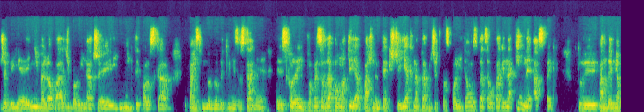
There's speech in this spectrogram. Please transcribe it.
żeby je niwelować, bo inaczej nigdy Polska państwem dobrobytu nie zostanie. Z kolei profesor Rafał Matyja w ważnym tekście Jak naprawić Rzeczpospolitą zwraca uwagę na inny aspekt który pandemia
